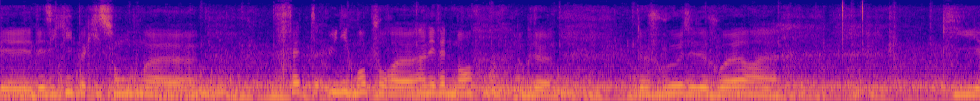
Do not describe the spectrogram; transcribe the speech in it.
des, équipes qui sont euh, faites uniquement pour euh, un événement, donc de, joueuses et de joueurs euh, qui,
